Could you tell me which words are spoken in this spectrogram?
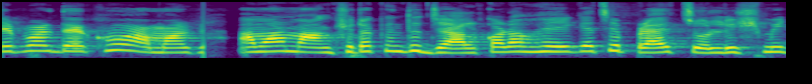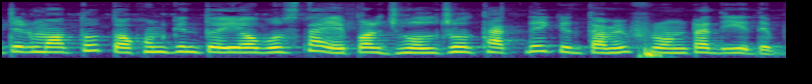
এরপর দেখো আমার আমার মাংসটা কিন্তু জাল করা হয়ে গেছে প্রায় চল্লিশ মিনিটের মতো। তখন কিন্তু এই অবস্থা এরপর ঝোল ঝোল থাকতেই কিন্তু আমি ফ্রনটা দিয়ে দেব।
